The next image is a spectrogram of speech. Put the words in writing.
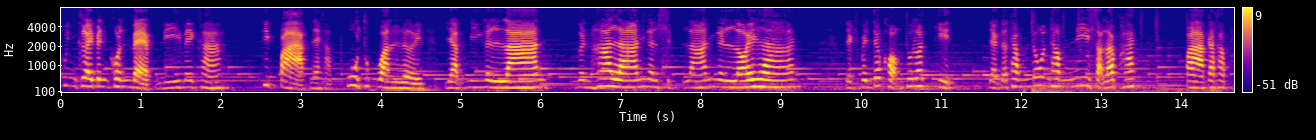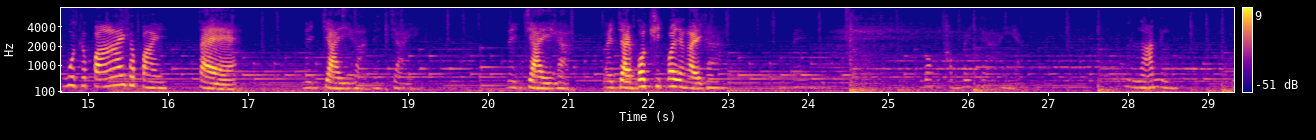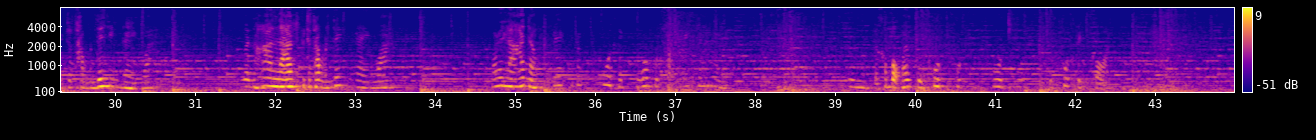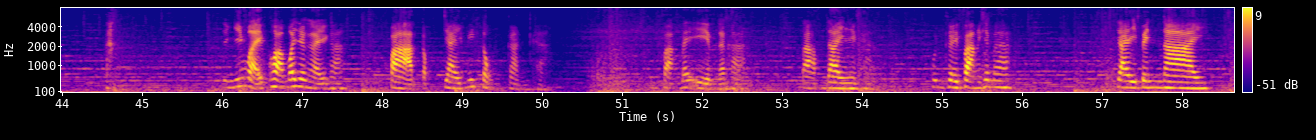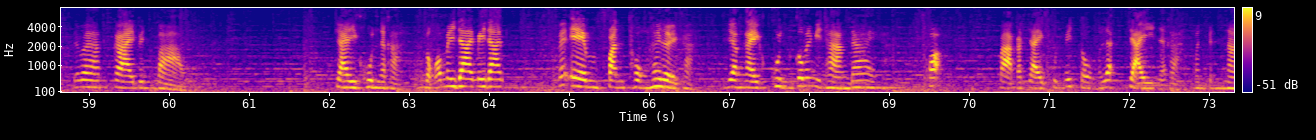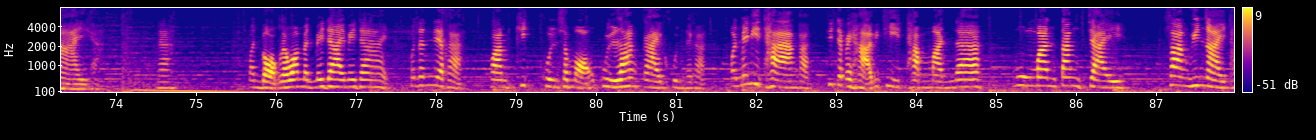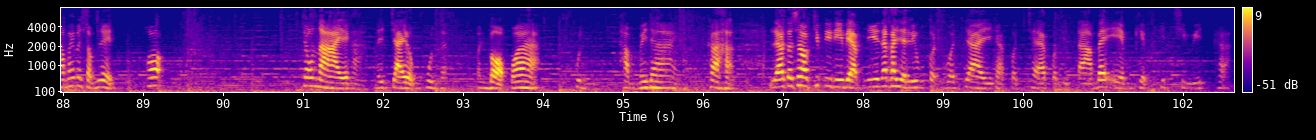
คุณเคยเป็นคนแบบนี้ไหมคะ ที่ปากเนี่ยค่ะ พูดทุกวันเลย อยากมีเงินล้าน เงินห้าล้าน เงินสิบล้าน เงินร้อยล้าน อยากจะเป็นเจ้าของธุรกิจ อยากจะทำนู่นทำนี่สารพัดปากอะค่ะ พูดเข้าไปเข้าไป แต่ในใจค่ะ ในใจ ในใจค่ะ ในใจมันก็คิดว่ายังไงคะว่าทำไม่ได้อะเงินล้านหนึ่ง จะทำมันได้ยังไงวะเงินห้าล้านกูจะทำมันได้ยังไงวะร้อยล้านเดี๋ยวแม่กูต้องพูดเลยกูว่ากูทำไม่ได้แต่เขาบอกให้กูพูดพูดพูดพูดกูพูดไปก่อน อย่างนี้หมายความว่ายังไงคะปากกับใจไม่ตรงกันค่ะฟังแม่เอมนะคะตามใดเลยค่ะ คุณเคยฟังใช่ไหมใจเป็นนาย ใช่ไหมคะกลายเป็นบ่าว ใจคุณนะคะบอกว่าไม่ได้ไม่ได้แม่เอมฟันธงให้เลยค่ะ ยังไงคุณก็ไม่มีทางได้ค่ะ เพราะปากกับใจคุณไม่ตรงและใจเนี่ยค่ะ มันเป็นนายค่ะนะ มันบอกแล้วว่ามันไม่ได้ไม่ได้ เพราะฉะนั้นเนี่ยค่ะ ความคิดคุณสมองคุณร่างกายคุณเนะคะมันไม่มีทางค่ะ ที่จะไปหาวิธีทำมันนะ มุ่งมั่นตั้งใจ สร้างวินัยทำให้มันสำเร็จ เพราะเจ้านายค่ะ ในใจของคุณน่ะมันบอกว่าคุณทำไม่ได้ค่ะ แล้วถ้าชอบคลิปดีๆแบบนี้นะคะ อย่าลืมกดหัวใจค่ะ กดแชร์ กดติดตามแม่เอมเข็มทิศชีวิตค่ะ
